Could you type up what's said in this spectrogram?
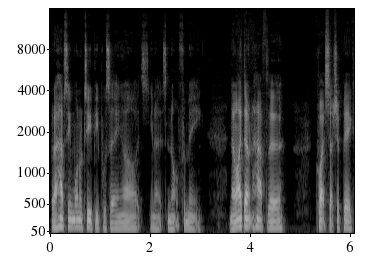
but I have seen one or two people saying, "Oh, it's you know, it's not for me." Now I don't have the quite such a big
